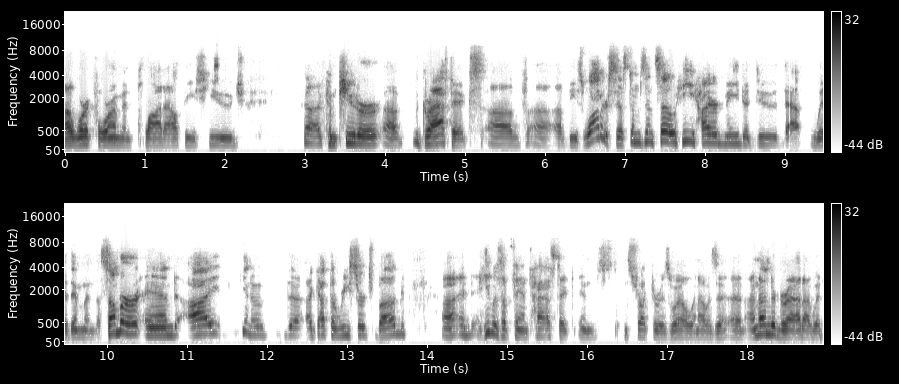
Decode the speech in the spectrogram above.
uh, work for him and plot out these huge uh, computer uh, graphics of uh, of these water systems. And so he hired me to do that with him in the summer. And I, you know, the, I got the research bug. Uh, and he was a fantastic in, instructor as well. When I was a, an undergrad, I would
